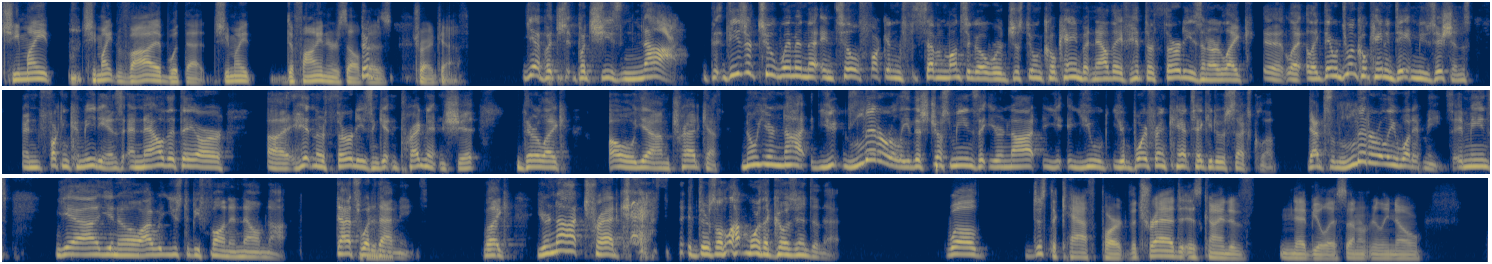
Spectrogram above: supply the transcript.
she might, she might vibe with that. She might define herself There- as Tradcath. Yeah, but but she's not. Th- these are two women that until fucking seven months ago were just doing cocaine, but now they've hit their thirties and are like, uh, like, like they were doing cocaine and dating musicians and fucking comedians, and now that they are uh, hitting their thirties and getting pregnant and shit, they're like, oh yeah, I'm tradcath. No, you're not. You literally, this just means that you're not. You, you your boyfriend can't take you to a sex club. That's literally what it means. It means, yeah, you know, I used to be fun and now I'm not. That's what Mhm. that means. Like you're not tradcath. There's a lot more that goes into that. Well, just the cath part. The trad is kind of nebulous. I don't really know.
